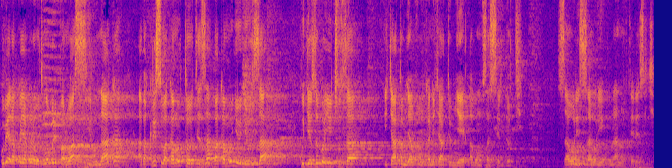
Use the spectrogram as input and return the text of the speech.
Kubera ko yakorewe ubutumwa muri paruwasi runaka abakirisitu bakamutoteza bakamunyunyuza kugeza ubwo yicuza icyatumye avuka n'icyatumye aba umusaseridoti. Sawuri sawuri urantotereza iki?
